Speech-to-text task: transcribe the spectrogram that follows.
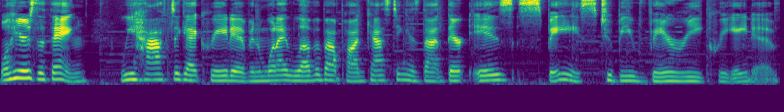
Well, here's the thing we have to get creative. And what I love about podcasting is that there is space to be very creative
